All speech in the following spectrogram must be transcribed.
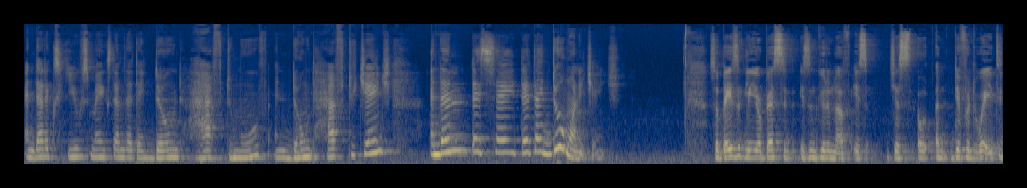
and that excuse makes them that they don't have to move and don't have to change. And then they say that they do want to change. So basically, your best isn't good enough is just a, a different way to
